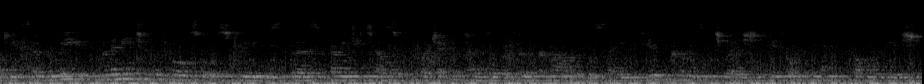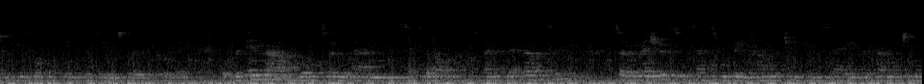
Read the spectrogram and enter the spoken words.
methodology, so within each of the four sort of streams, there's a very detailed sort of project proposal that's going to come out that will say, here's the current situation, here's what we think is the problem or the issue, here's what we think we'll do to overcome it. But within that, we're also um, setting out a cost benefit analysis. So the measure of success will be how much we can save and how much more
